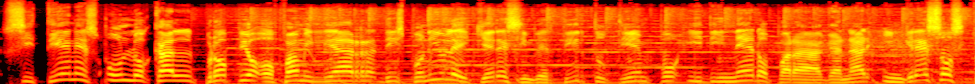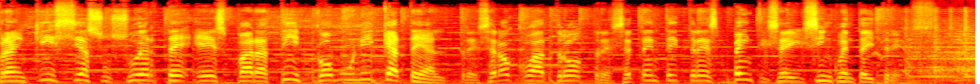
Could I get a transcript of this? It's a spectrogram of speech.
Si tienes un local propio o familiar disponible y quieres invertir tu tiempo y dinero para ganar ingresos, franquicia Su Suerte es para ti. Comunícate al 304-373-2653.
